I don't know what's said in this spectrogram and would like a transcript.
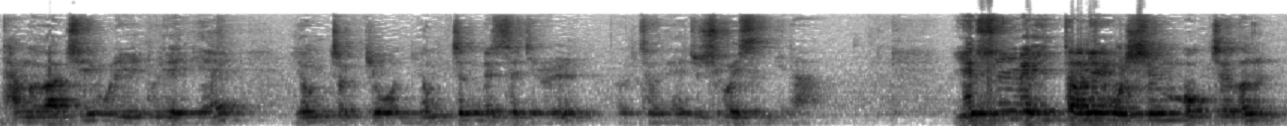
다음과 같이 우리, 우리에게 영적 교훈, 영적 메시지를 전해 주시고 있습니다. 예수님의 이 땅에 오신 목적은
